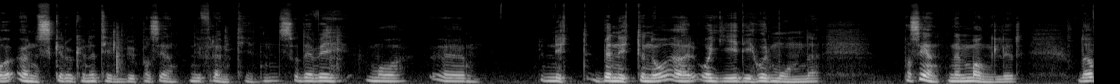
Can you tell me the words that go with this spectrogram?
og ønsker å kunne tilby pasienten i fremtiden. Så det vi må eh, benytte nå, er å gi de hormonene pasientene mangler. Da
